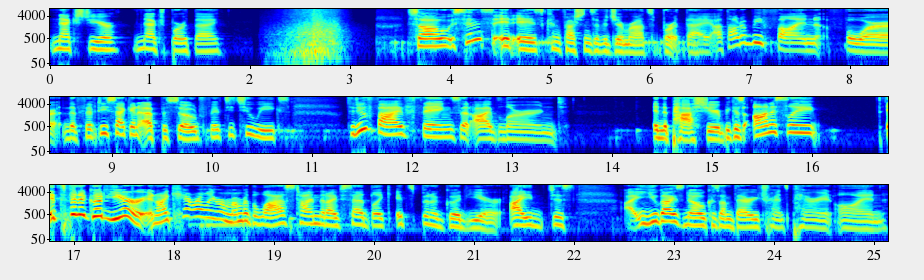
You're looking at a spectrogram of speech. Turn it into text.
next year, next birthday. So, since it is Confessions of a Gym Rat's birthday, I thought it would be fun for the 52nd episode, 52 weeks, to do five things that I've learned in the past year. Because honestly, it's been a good year. And I can't really remember the last time that I've said, like, it's been a good year. I just, you guys know because I'm very transparent on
